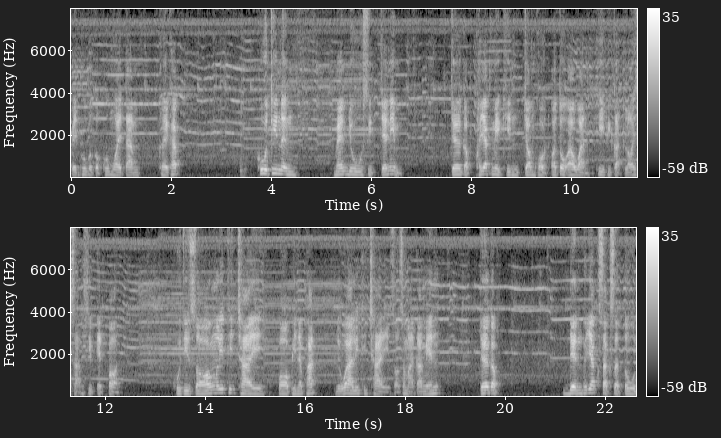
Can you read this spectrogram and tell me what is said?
เป็นผู้ประกบคู่มวยตามเคยครับ คู่ที่หนึ่งแมนยูสิทธิ์เจนิม เจอกับพยักเมคินจอมโหดออโตอาวันที่พิกัด 131 ปอนด์คู่ที่สองฤทธิชัย ปอพินพัฒน์หรือว่าฤทธิชัยสอสมากาเมนเจอกับเด่นพยักศักสตูล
